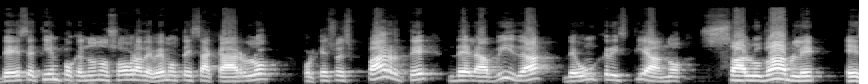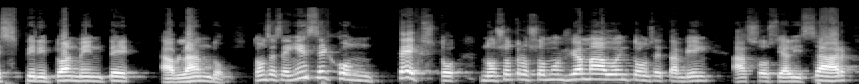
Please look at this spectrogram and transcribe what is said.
de ese tiempo que no nos sobra debemos de sacarlo porque eso es parte de la vida de un cristiano saludable espiritualmente hablando. Entonces, en ese contexto, nosotros somos llamados entonces también a socializar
